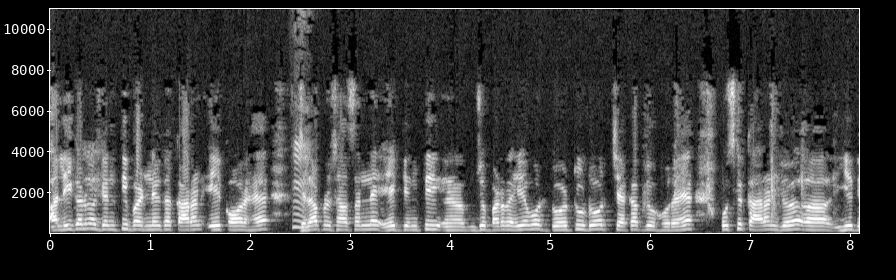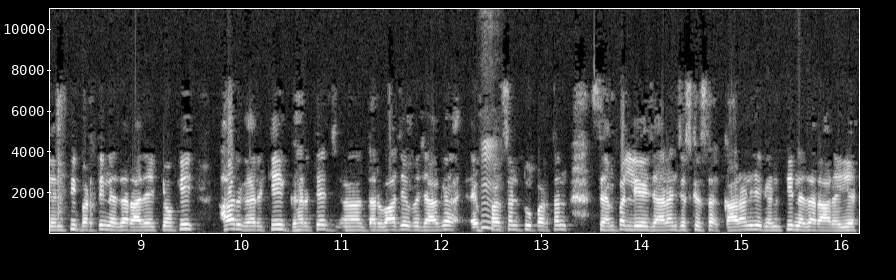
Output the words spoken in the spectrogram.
अलीगढ़ में गिनती बढ़ने का कारण एक और है हम्म। जिला प्रशासन ने एक गिनती जो बढ़ रही है वो डोर टू डोर चेकअप जो हो रहे हैं उसके कारण जो है ये गिनती बढ़ती नज़र आ रही है क्योंकि हर घर की घर के दरवाजे पे जाकर पर्सन टू पर्सन सैंपल लिए जा रहे हैं जिसके कारण ये गिनती नज़र आ रही है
